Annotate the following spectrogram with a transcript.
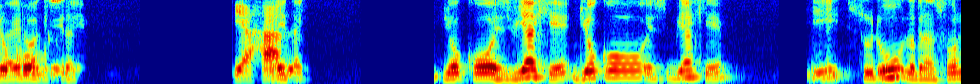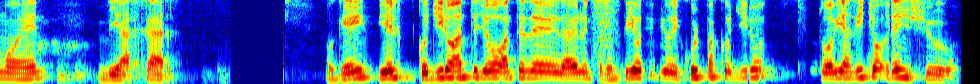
Lo vas a Ryoko, escribir ahí. viajar. Ryoko es viaje, Ryoko es viaje y Suru lo transformo en viajar. ¿Ok? Y el Kojiro, antes yo, antes de haberlo interrumpido, te pido disculpas, Kojiro. Tú habías dicho Renshu.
